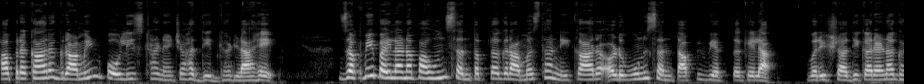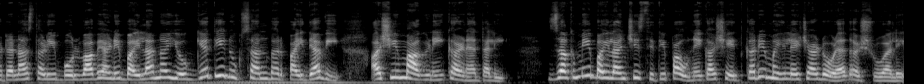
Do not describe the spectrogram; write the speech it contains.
हा प्रकार ग्रामीण पोलीस ठाण्याच्या हद्दीत घडला आहे. जखमी बैलांना पाहून संतप्त ग्रामस्थांनी कार अडवून संताप व्यक्त केला. वरिष्ठ अधिकाऱ्यांना घटनास्थळी बोलवावे आणि बैलांना योग्य ती नुकसान भरपाई द्यावी अशी मागणी करण्यात आली. जखमी बैलांची स्थिती पाहून एका शेतकरी महिलेच्या डोळ्यात अश्रू आले.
